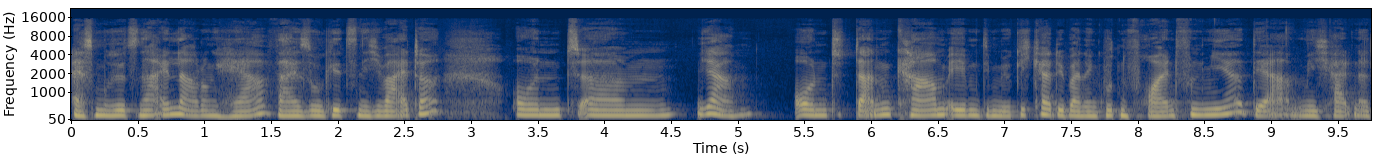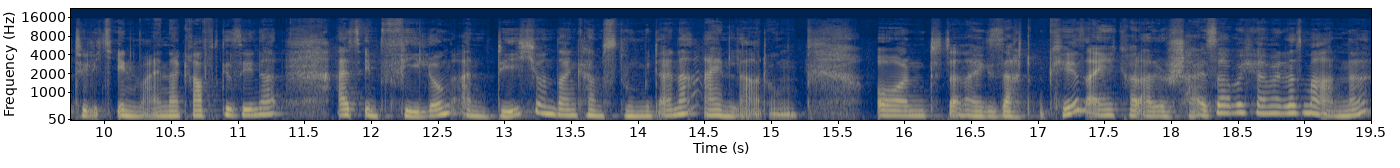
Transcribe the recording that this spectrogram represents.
es muss jetzt eine Einladung her, weil so geht es nicht weiter. Und ähm, ja, und dann kam eben die Möglichkeit über einen guten Freund von mir, der mich halt natürlich in meiner Kraft gesehen hat, als Empfehlung an dich und dann kamst du mit einer Einladung. Und dann habe ich gesagt, okay, ist eigentlich gerade alles scheiße, aber ich höre mir das mal an. Ne?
